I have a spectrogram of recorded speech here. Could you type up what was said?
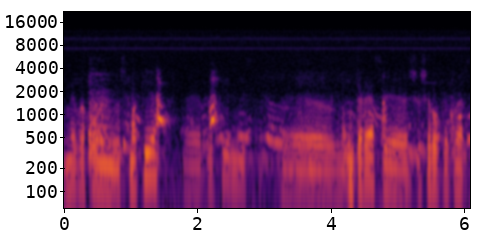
ми враховуємо смаки, прихильність, інтереси широких верств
